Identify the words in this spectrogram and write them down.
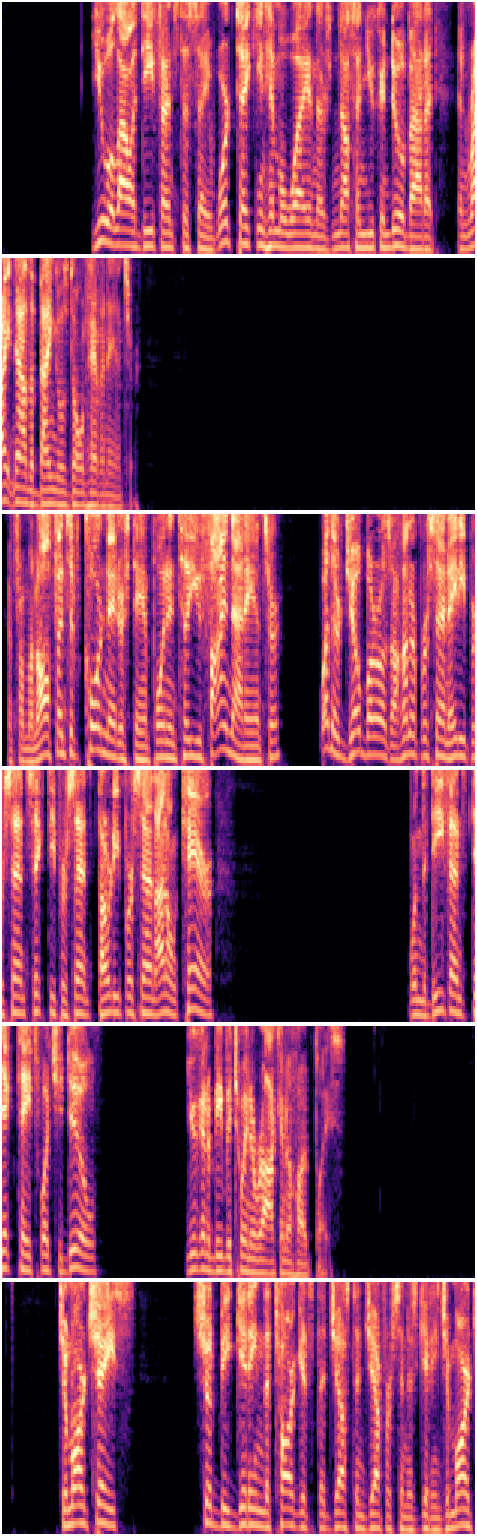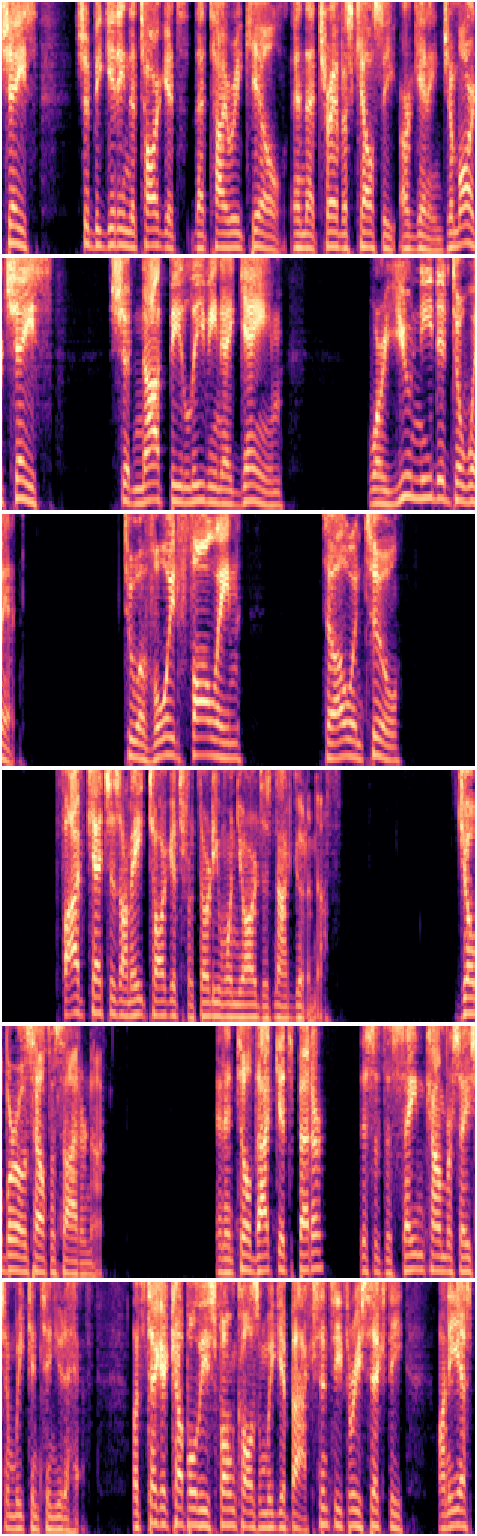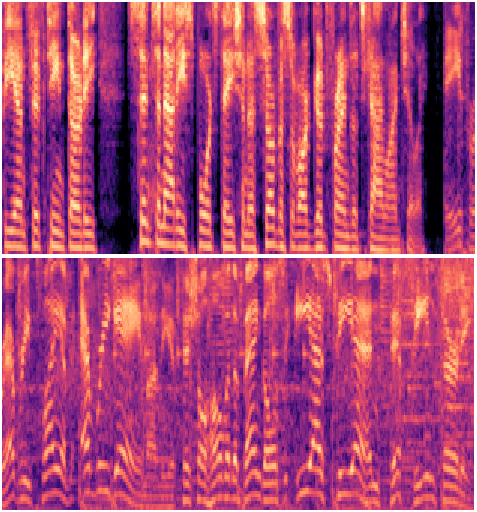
you allow a defense to say, we're taking him away and there's nothing you can do about it. And right now, the Bengals don't have an answer. And from an offensive coordinator standpoint, until you find that answer, whether Joe Burrow's 100%, 80%, 60%, 30%, I don't care. When the defense dictates what you do, you're going to be between a rock and a hard place. Ja'Marr Chase should be getting the targets that Justin Jefferson is getting. Ja'Marr Chase should be getting the targets that Tyreek Hill and that Travis Kelce are getting. Ja'Marr Chase should not be leaving a game where you needed to win to avoid falling to 0 2. Five catches on eight targets for 31 yards is not good enough. Joe Burrow's health aside or not. And until that gets better, this is the same conversation we continue to have. Let's take a couple of these phone calls when we get back. Cincy 360 on ESPN 1530, Cincinnati Sports Station, a service of our good friends at Skyline Chili. For every play of every game on the official home of the Bengals, ESPN 1530.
